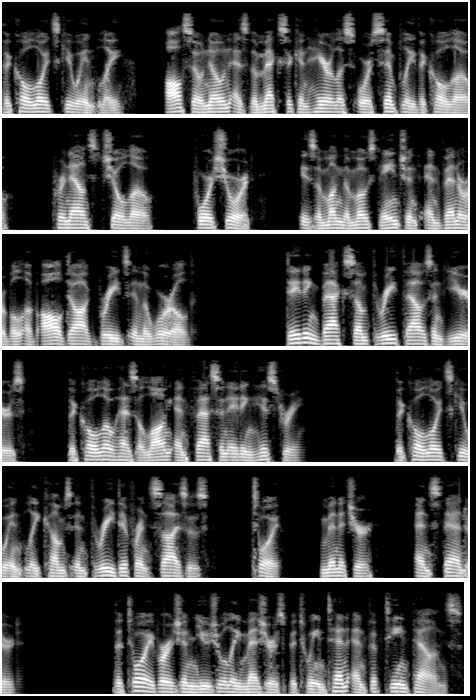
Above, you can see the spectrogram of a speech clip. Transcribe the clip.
The Xoloitzcuintli, also known as the Mexican hairless or simply the Xolo, pronounced Cholo, for short, is among the most ancient and venerable of all dog breeds in the world. Dating back some 3,000 years, the Xolo has a long and fascinating history. The Xoloitzcuintli comes in three different sizes, toy, miniature, and standard. The toy version usually measures between 10 and 15 pounds.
